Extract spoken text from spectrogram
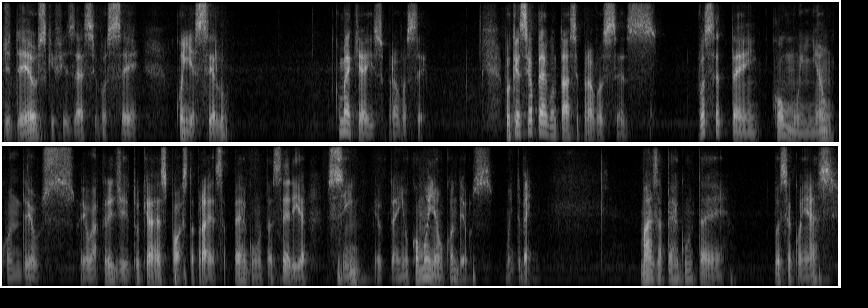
de Deus que fizesse você conhecê-lo? Como é que é isso para você? Porque se eu perguntasse para vocês, você tem comunhão com Deus? Eu acredito que a resposta para essa pergunta seria sim, eu tenho comunhão com Deus. Muito bem. Mas a pergunta é: você conhece?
